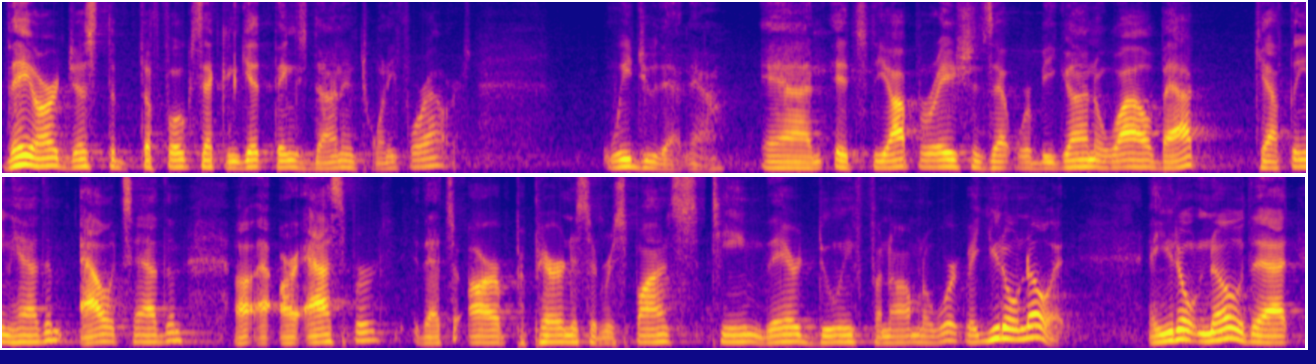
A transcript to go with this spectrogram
they are just the, the folks that can get things done in 24 hours. We do that now. And it's the operations that were begun a while back. Kathleen had them, Alex had them, uh, our ASPR, that's our preparedness and response team. They're doing phenomenal work, but you don't know it. And you don't know that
